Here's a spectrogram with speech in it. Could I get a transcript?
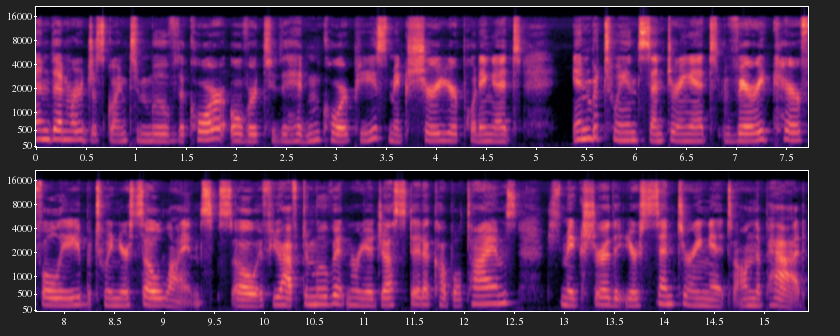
and then we're just going to move the core over to the hidden core piece. Make sure you're putting it in between, centering it very carefully between your sew lines. So if you have to move it and readjust it a couple times, just make sure that you're centering it on the pad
